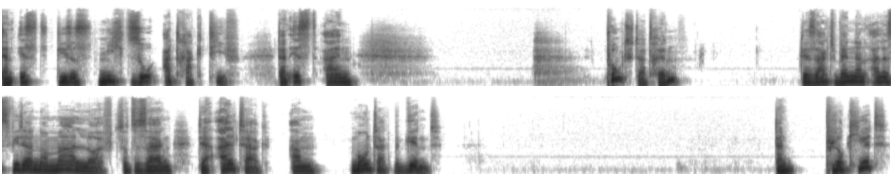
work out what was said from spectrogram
Dann ist dieses nicht so attraktiv. Dann ist ein Punkt da drin, der sagt, wenn dann alles wieder normal läuft, sozusagen der Alltag am Montag beginnt, dann blockiert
